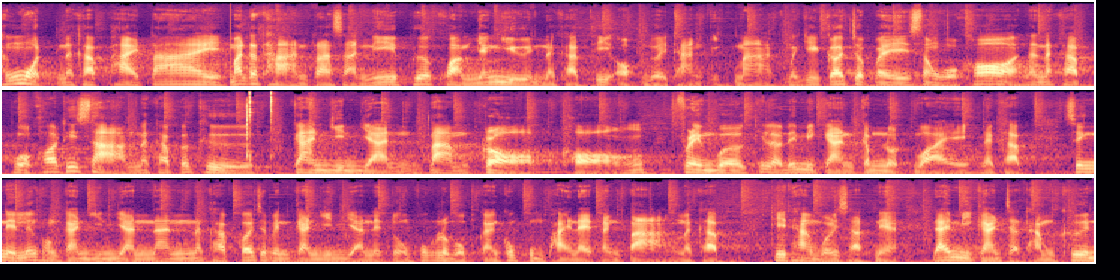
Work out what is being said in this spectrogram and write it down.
ทั้งหมดนะครับภายใต้มาตรฐานตราสารหนี้เพื่อความยั่งยืนนะครับที่ออกโดยทางอีกมาก เมื่อกี้ก็จบไปสองหัวข้อแล้วนะครับหัวข้อที่3นะครับก็คือการยืนยันตามกรอบของเฟรมเวิร์กที่เราได้มีการกำหนดไว้นะครับซึ่งในเรื่องของการยืนยันนั้นนะครับก็จะเป็นการยืนยันในตัวพวกระบบการควบคุมภายในต่างๆนะครับที่ทางบริษัทเนี่ยได้มีการจัดทำขึ้น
